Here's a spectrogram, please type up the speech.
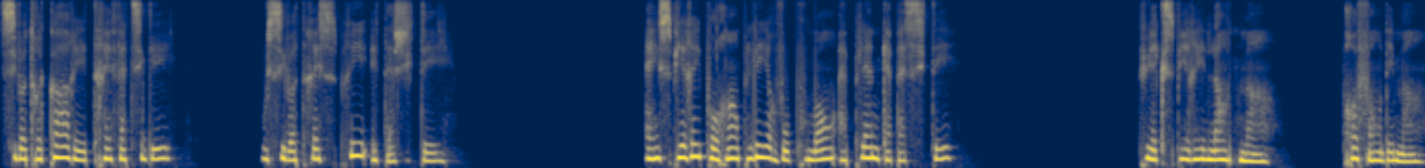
Si votre corps est très fatigué ou si votre esprit est agité, inspirez pour remplir vos poumons à pleine capacité, puis expirez lentement, profondément.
